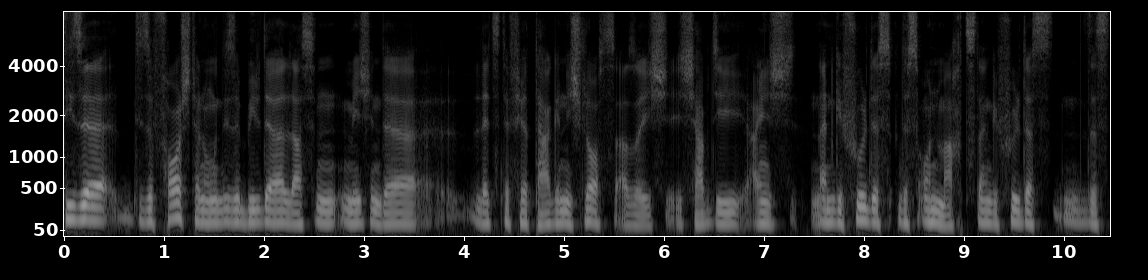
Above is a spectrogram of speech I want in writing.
diese, diese Vorstellungen, diese Bilder lassen mich in den letzten vier Tagen nicht los. Also ich, ich habe die eigentlich ein Gefühl des, des Ohnmachts, ein Gefühl, dass, dass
